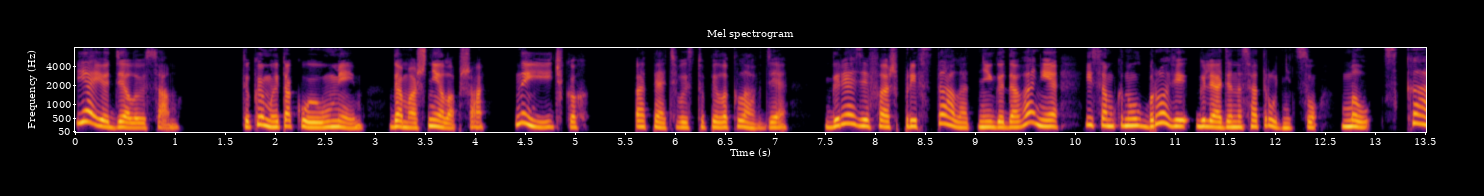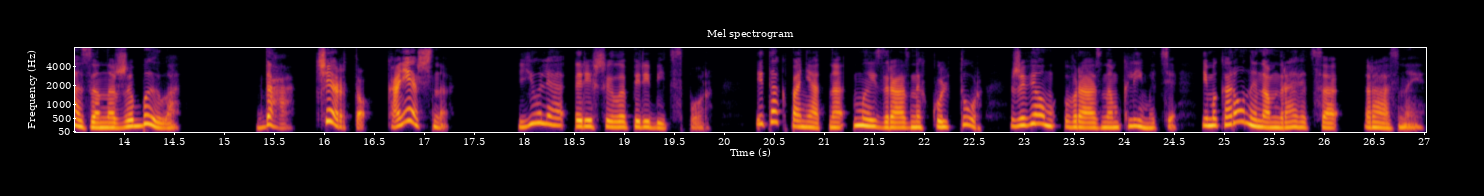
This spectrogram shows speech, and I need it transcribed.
Я ее делаю сам. Так и мы такую умеем. Домашняя лапша. На яичках. Опять выступила Клавдия. Грязев аж привстал от негодования и сомкнул брови, глядя на сотрудницу. Мол, сказано же было. «Да, черто, конечно!» Юля решила перебить спор. И так понятно, мы из разных культур, живем в разном климате, и макароны нам нравятся разные.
